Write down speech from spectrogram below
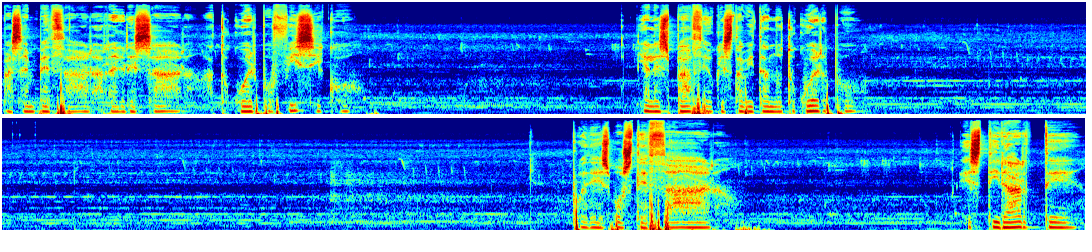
Vas a empezar a regresar a tu cuerpo físico y al espacio que está habitando tu cuerpo. Puedes bostezar, estirarte.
